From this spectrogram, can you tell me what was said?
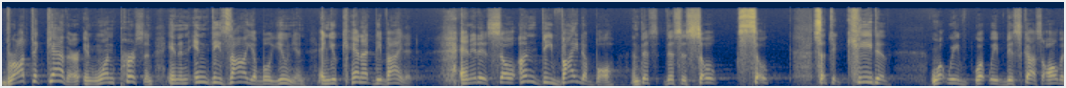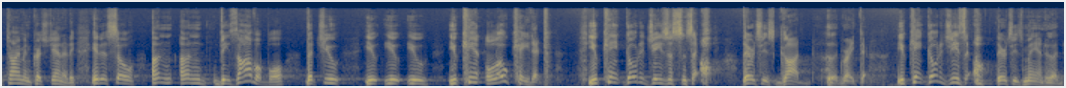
brought together in one person in an indissoluble union, and you cannot divide it. And it is so undividable, and this, this is so, so, such a key to what we've, what we've discussed all the time in Christianity. It is so un, undissolvable that you, you, you, you, you can't locate it. You can't go to Jesus and say, oh, there's his godhood right there. You can't go to Jesus, oh, there's his manhood,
